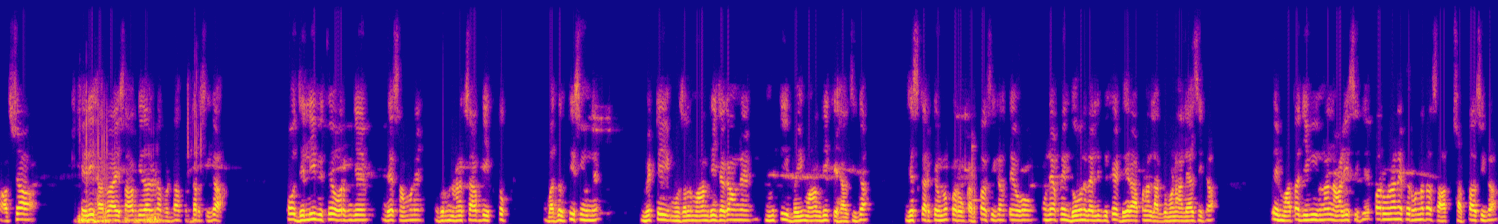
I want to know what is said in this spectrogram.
ਪਾਤਸ਼ਾਹ ਸ਼੍ਰੀ ਹਰਰਾਏ ਸਾਹਿਬ ਜੀ ਦਾ ਜਿਹੜਾ ਵੱਡਾ ਪੁੱਤਰ ਸੀਗਾ, ਉਹ ਦਿੱਲੀ ਵਿਖੇ ਔਰੰਗਜ਼ੇਬ ਦੇ ਸਾਹਮਣੇ ਗੁਰੂ ਨਾਨਕ ਸਾਹਿਬ ਦੀ ਇੱਕ ਤੋਂ ਬਦਲਤੀ ਸੀ ਉਹਨੇ। ਮਿੱਟੀ ਮੁਸਲਮਾਨ ਦੀ ਜਗ੍ਹਾ ਉਹਨੇ, ਮਿੱਟੀ ਬੇਈਮਾਨ ਦੀ ਕਿਹਾ ਸੀਗਾ। ਜਿਸ ਕਰਕੇ ਉਹਨੂੰ ਘਰੋਂ ਕੱਢਤਾ ਸੀਗਾ ਤੇ ਉਹ, ਉਹਨੇ ਆਪਣੀ ਦੋਨ ਵੈਲੀ ਵਿਖੇ ਡੇਰਾ ਆਪਣਾ ਲੱਗ ਬਣਾ ਲਿਆ ਸੀਗਾ। ਤੇ ਮਾਤਾ ਜੀ ਵੀ ਉਹਨਾਂ ਨਾਲ ਹੀ ਸੀਗੇ, ਪਰ ਉਹਨਾਂ ਨੇ ਫਿਰ ਉਹਨਾਂ ਦਾ ਸਾਥ ਛੱਡਤਾ ਸੀਗਾ।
